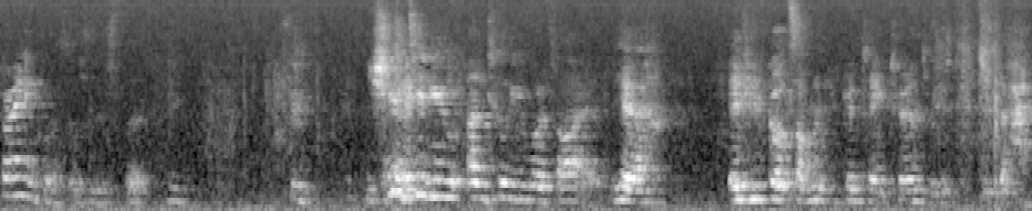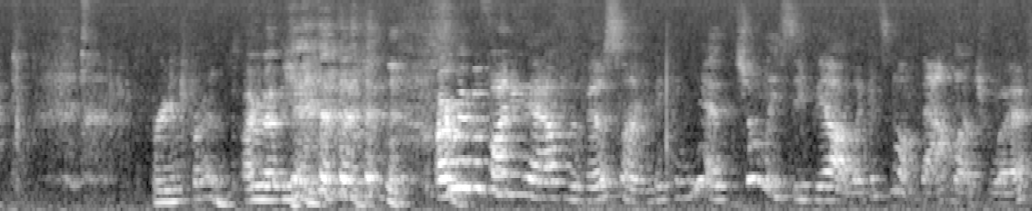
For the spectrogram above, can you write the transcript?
training courses is that you you should take, continue until you are tired. yeah. If you've got someone who can take turns with it, do that. Bring a friend. I remember, yeah. I remember finding that out for the first time, thinking, yeah, surely CPR, like it's not that much work.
